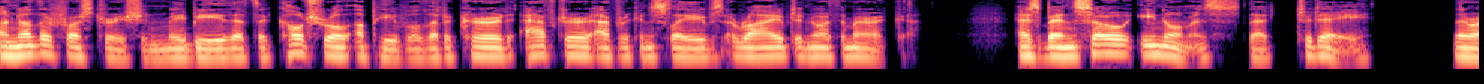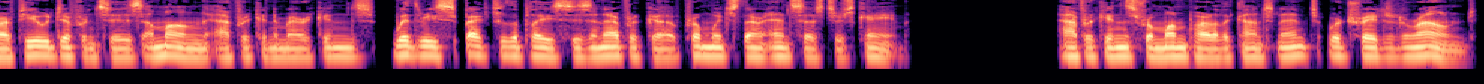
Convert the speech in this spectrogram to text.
Another frustration may be that the cultural upheaval that occurred after African slaves arrived in North America has been so enormous that today there are few differences among African Americans with respect to the places in Africa from which their ancestors came. Africans from one part of the continent were traded around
